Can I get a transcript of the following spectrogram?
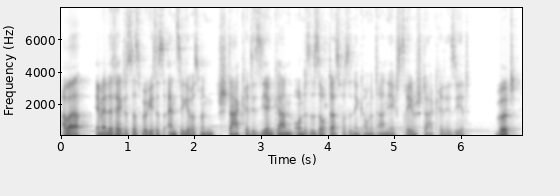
Aber im Endeffekt ist das wirklich das Einzige, was man stark kritisieren kann und es ist auch das, was in den Kommentaren hier extrem stark kritisiert wird.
